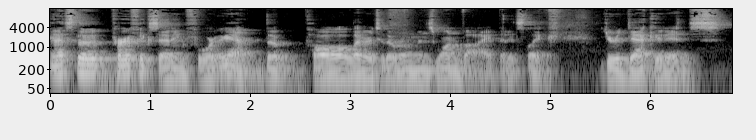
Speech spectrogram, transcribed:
And it's the perfect setting for, again, the Paul letter to the Romans 1 vibe, that it's like your decadence,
